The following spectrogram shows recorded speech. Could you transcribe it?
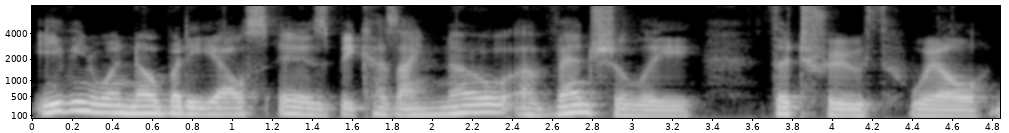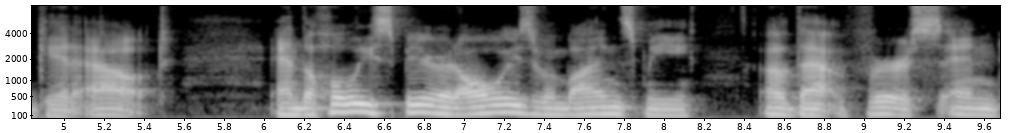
even when nobody else is, because I know eventually the truth will get out. And the Holy Spirit always reminds me of that verse. And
